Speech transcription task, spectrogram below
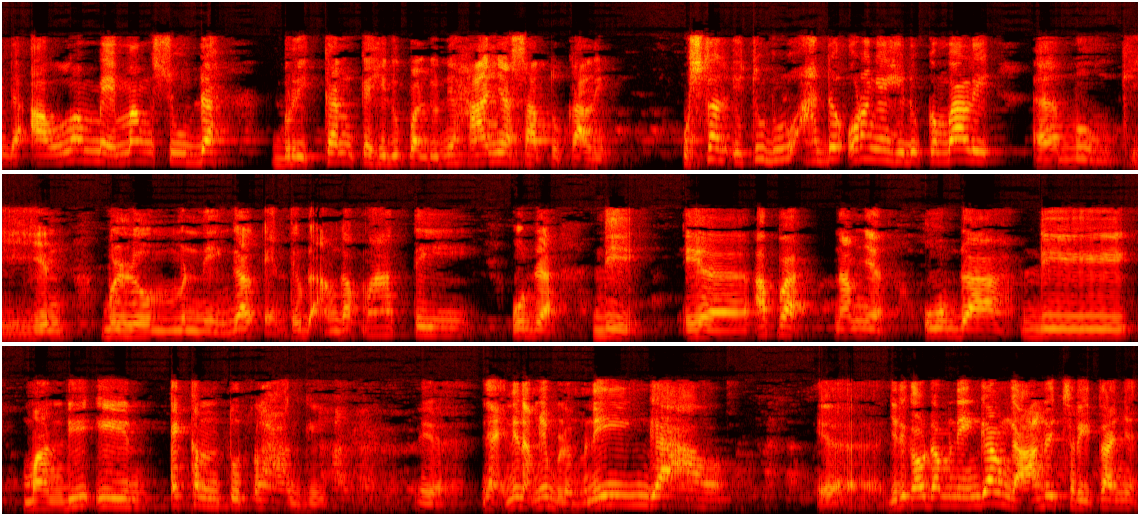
ada. Allah memang sudah berikan kehidupan dunia hanya satu kali. Ustaz itu dulu ada orang yang hidup kembali. Eh, mungkin belum meninggal, ente udah anggap mati. Udah di ya apa namanya udah dimandiin eh kentut lagi ya nah ini namanya belum meninggal ya jadi kalau udah meninggal nggak ada ceritanya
